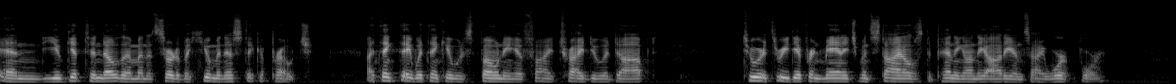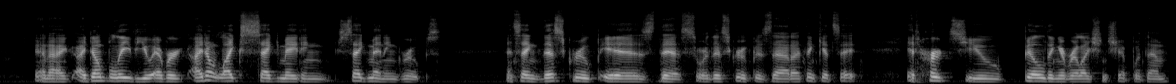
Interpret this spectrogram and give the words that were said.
and you get to know them, and it's sort of a humanistic approach. I think they would think it was phony if I tried to adopt two or three different management styles depending on the audience I work for. And I, I don't believe you ever I don't like segmenting segmenting groups and saying this group is this or this group is that. I think it's a it hurts you building a relationship with them.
